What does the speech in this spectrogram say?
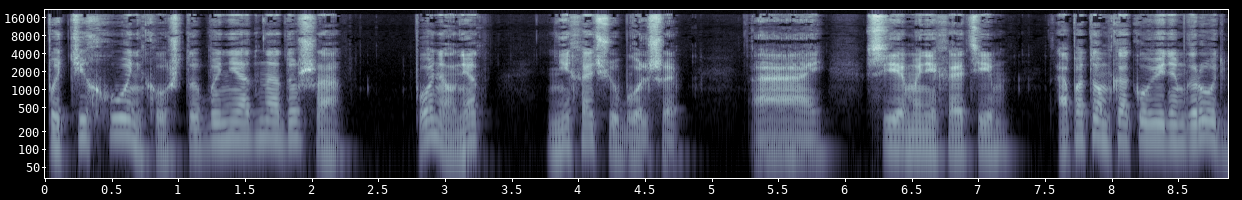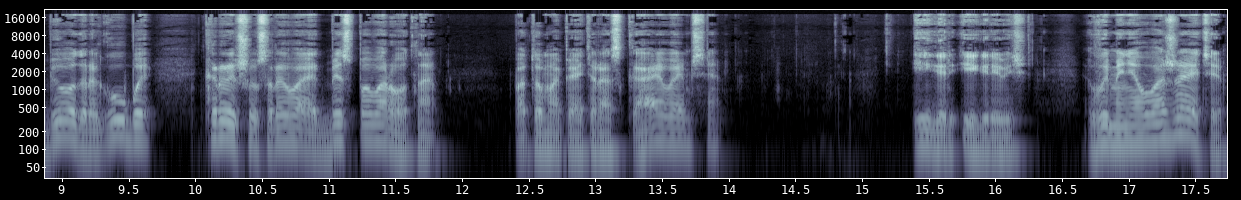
потихоньку, чтобы ни одна душа. Понял, нет?» Не хочу больше. Ай, все мы не хотим. А потом, как увидим грудь, бедра, губы, крышу срывает бесповоротно. Потом опять раскаиваемся. Игорь Игоревич, вы меня уважаете?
